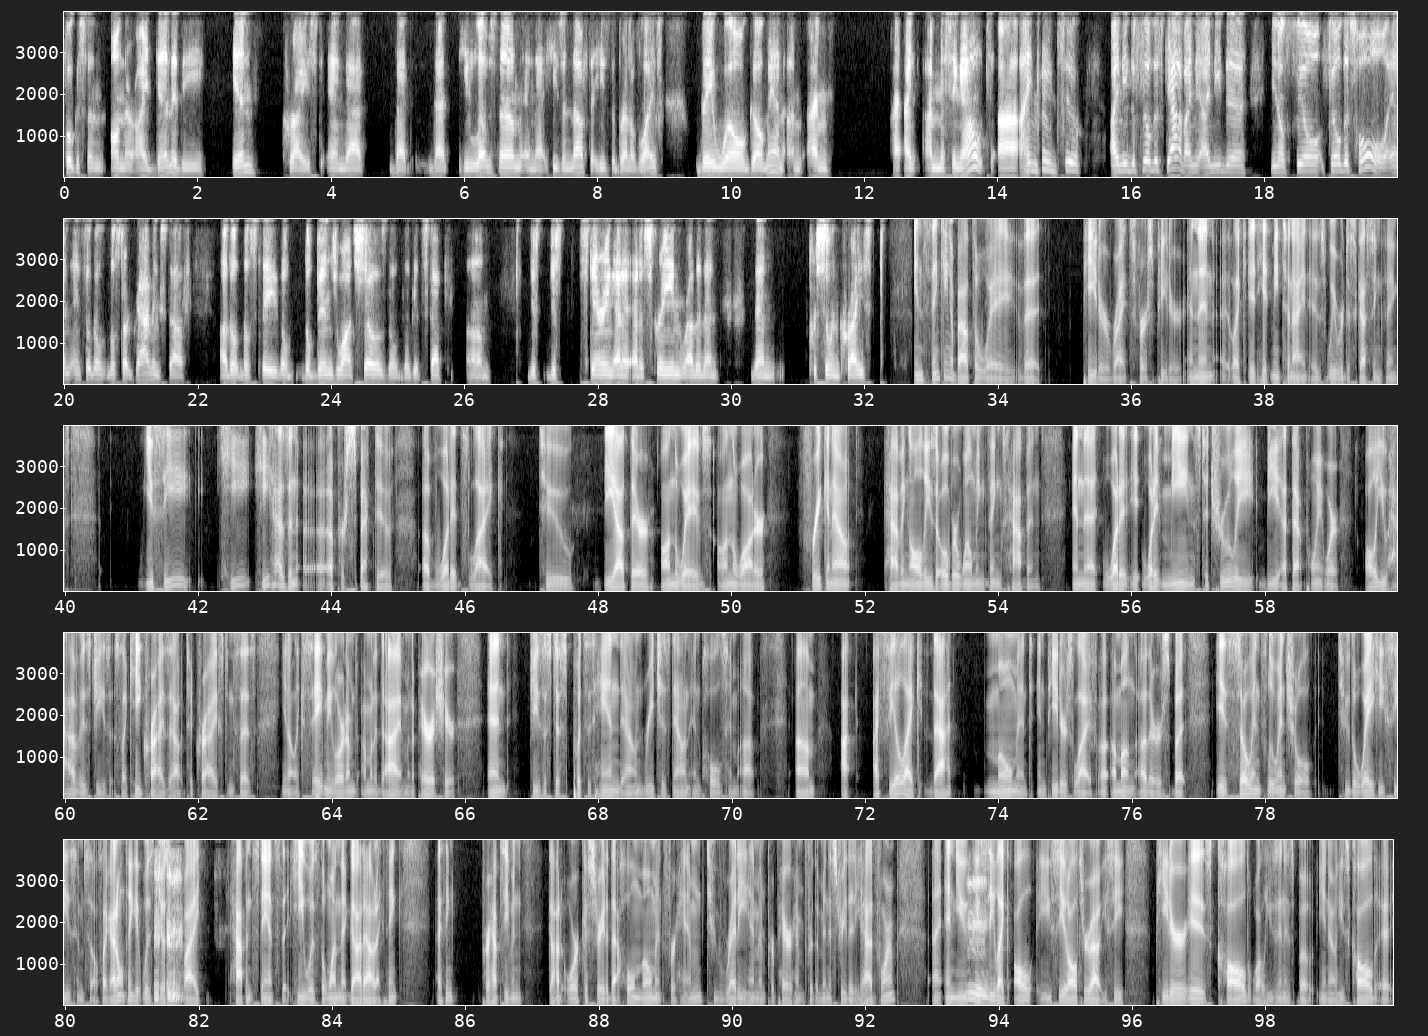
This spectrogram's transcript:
focusing on their identity in Christ and that that that He loves them and that He's enough, that He's the bread of life, they will go, man, I'm I'm I, I am missing out. Uh, I need to I need to fill this gap. I need I need to you know fill fill this hole and and so they'll they'll start grabbing stuff uh, they'll they'll stay they'll they'll binge watch shows they'll they'll get stuck um, just just staring at a at a screen rather than than pursuing Christ in thinking about the way that Peter writes first Peter and then uh, like it hit me tonight as we were discussing things. You see he he has an a perspective of what it's like to be out there on the waves, on the water, freaking out, having all these overwhelming things happen, and that what it, it what it means to truly be at that point where all you have is Jesus. Like he cries out to Christ and says, you know, like save me, Lord. I'm I'm going to die. I'm going to perish here. And Jesus just puts his hand down, reaches down and pulls him up. Um, I I feel like that moment in Peter's life, uh, among others, but is so influential to the way he sees himself. Like I don't think it was just by happenstance that he was the one that got out. I think I think perhaps even God orchestrated that whole moment for him to ready him and prepare him for the ministry that he had for him. Uh, and you mm. you hmm. see like all you see it all throughout. You see Peter is called while he's in his boat. You know, he's called uh,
